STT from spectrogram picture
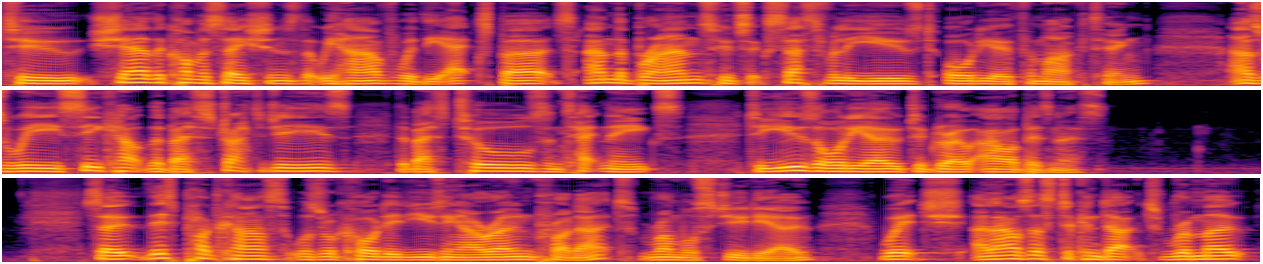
to share the conversations that we have with the experts and the brands who've successfully used audio for marketing as we seek out the best strategies, the best tools and techniques to use audio to grow our business. So, this podcast was recorded using our own product, Rumble Studio, which allows us to conduct remote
